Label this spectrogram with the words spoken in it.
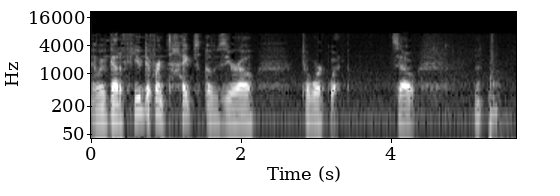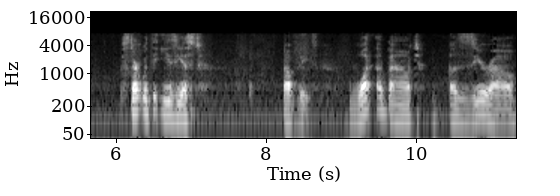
And we've got a few different types of zero to work with. So start with the easiest of these. What about a zero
